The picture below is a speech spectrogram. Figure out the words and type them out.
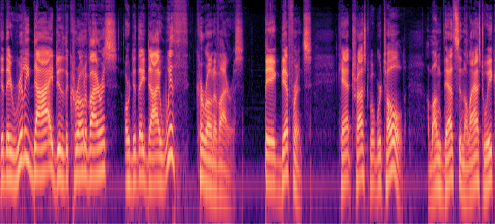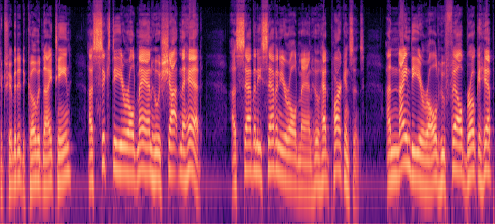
Did they really die due to the coronavirus or did they die with coronavirus? Big difference. Can't trust what we're told. Among deaths in the last week attributed to COVID 19, a 60 year old man who was shot in the head, a 77 year old man who had Parkinson's, a 90 year old who fell, broke a hip,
